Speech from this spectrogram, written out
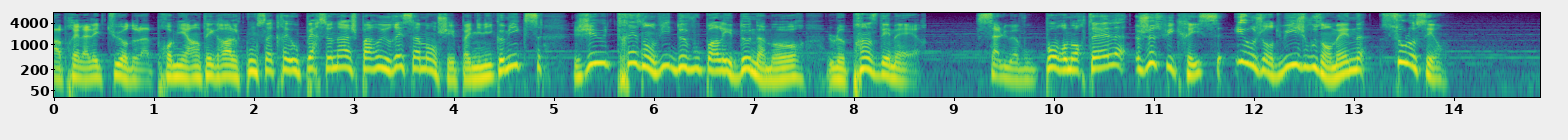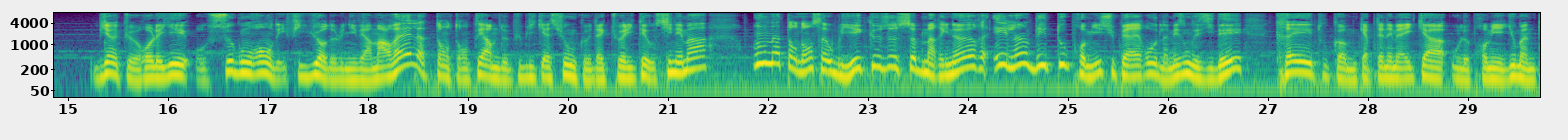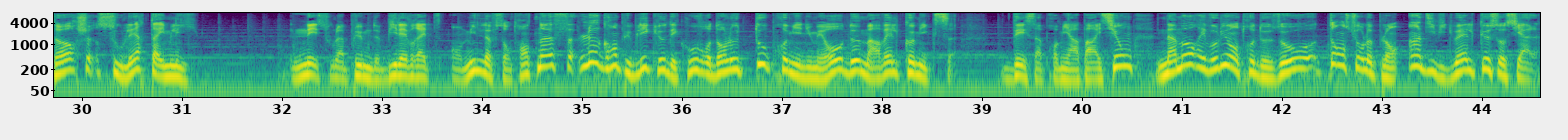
Après la lecture de la première intégrale consacrée au personnage paru récemment chez Panini Comics, j'ai eu très envie de vous parler de Namor, le prince des mers. Salut à vous pauvres mortels, je suis Chris et aujourd'hui je vous emmène sous l'océan. Bien que relayé au second rang des figures de l'univers Marvel, tant en termes de publication que d'actualité au cinéma, on a tendance à oublier que The Submariner est l'un des tout premiers super-héros de la Maison des Idées, créé tout comme Captain America ou le premier Human Torch sous l'ère Timely. Né sous la plume de Bill Everett en 1939, le grand public le découvre dans le tout premier numéro de Marvel Comics. Dès sa première apparition, Namor évolue entre deux eaux, tant sur le plan individuel que social.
